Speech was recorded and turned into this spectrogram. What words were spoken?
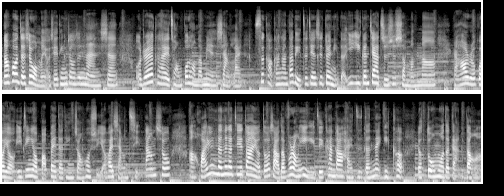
那或者是我们有些听众是男生，我觉得可以从不同的面向来思考看看到底这件事对你的意义跟价值是什么呢？然后如果有已经有宝贝的听众，或许也会想起当初啊怀孕的那个阶段有多少的不容易，以及看到孩子的那一刻有多么的感动啊。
